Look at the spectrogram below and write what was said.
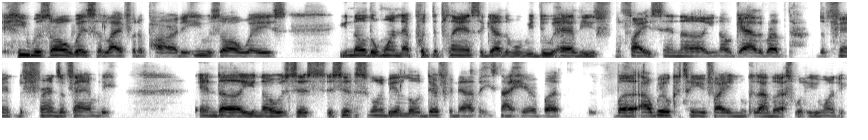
he was always the life of the party. He was always, you know, the one that put the plans together when we do have these fights and uh, you know gather up the, the friends and family. And uh, you know, it's just it's just going to be a little different now that he's not here. But but I will continue fighting because I know that's what he wanted.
